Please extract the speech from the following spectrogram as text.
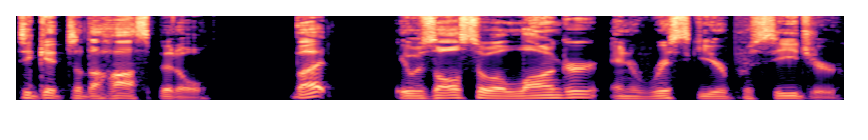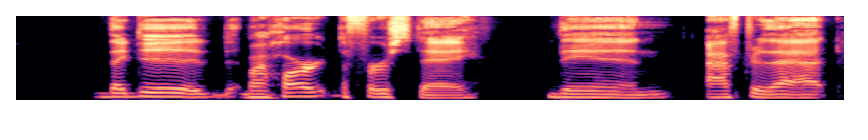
to get to the hospital. But it was also a longer and riskier procedure. They did my heart the first day. Then after that,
